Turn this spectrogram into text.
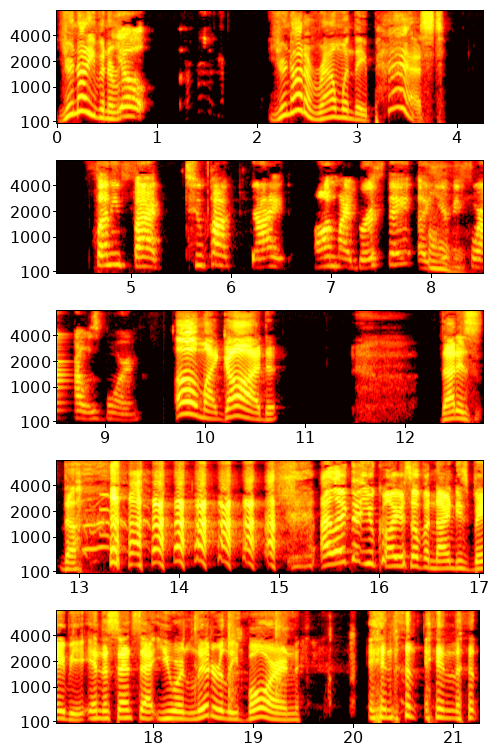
You're not even. A, Yo, you're not around when they passed. funny fact, Tupac died on my birthday a year Oh. before I was born. Oh my god. That is the I like that you call yourself a 90s baby in the sense that you were literally born in the, in the,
